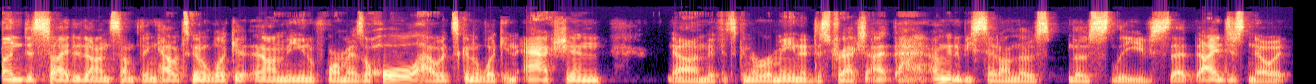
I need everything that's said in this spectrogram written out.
undecided on something, how it's going to look at, on the uniform as a whole, how it's going to look in action, um, if it's going to remain a distraction. I, I'm going to be set on those those sleeves. That I just know it.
